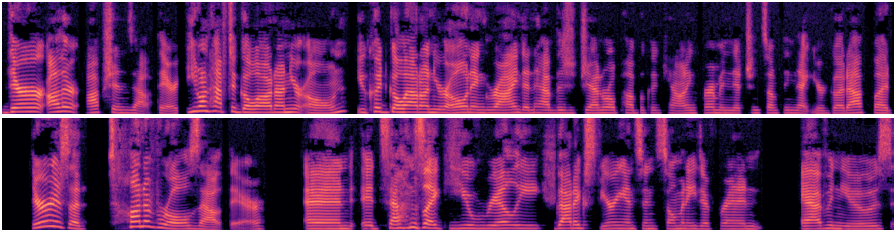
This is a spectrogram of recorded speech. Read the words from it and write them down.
there are other options out there. You don't have to go out on your own. You could go out on your own and grind and have this general public accounting firm and niche in something that you're good at. But there is a ton of roles out there. And it sounds like you really got experience in so many different avenues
